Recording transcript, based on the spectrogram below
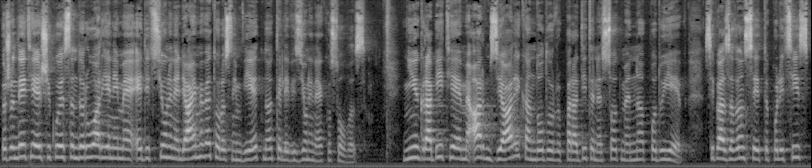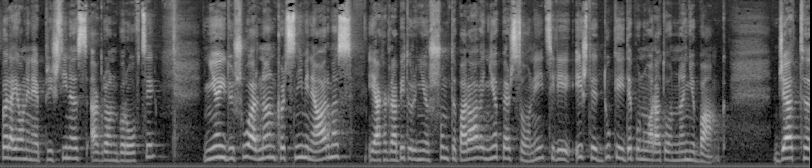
Përshëndetje shikues të nderuar, jeni me edicionin e lajmeve të orës 11 në televizionin e Kosovës. Një grabitje me armë zjarri ka ndodhur paraditën e sotme në Podujevë, sipas zëdhënësit të policisë për rajonin e Prishtinës, Agron Borovci. Një i dyshuar nën kërcënimin e armës ia ka grabitur një shumë të parave një personi i cili ishte duke i deponuar ato në një bankë. Gjatë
